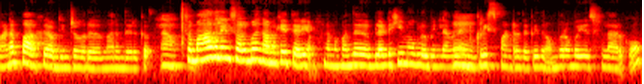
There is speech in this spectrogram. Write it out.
மணப்பாகு அப்படின்ற ஒரு மருந்து இருக்கு ஸோ மாதுளைன்னு சொல்லும்போது நமக்கே தெரியும் நமக்கு வந்து பிளட் ஹீமோகுளோபின் லெவலை. இன்க்ரீஸ் பண்ணுறதுக்கு இது ரொம்ப ரொம்ப யூஸ்ஃபுல்லாக இருக்கும்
